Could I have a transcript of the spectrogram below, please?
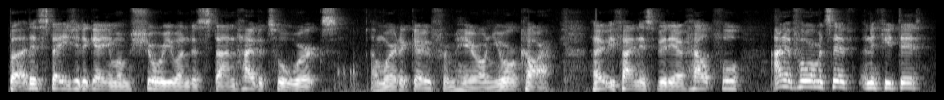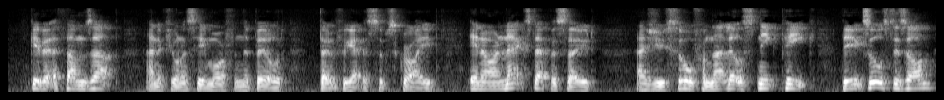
but at this stage of the game I'm sure you understand how the tool works and where to go from here on your car. I hope you found this video helpful and informative and if you did give it a thumbs up and if you want to see more from the build don't forget to subscribe. In our next episode as you saw from that little sneak peek the exhaust is on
